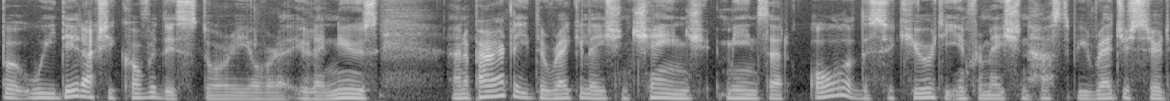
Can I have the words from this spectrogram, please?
But we did actually cover this story over at Yle News. And apparently, the regulation change means that all of the security information has to be registered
